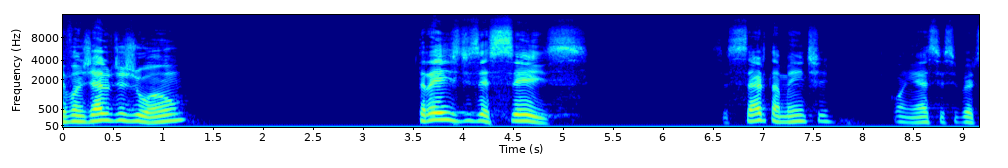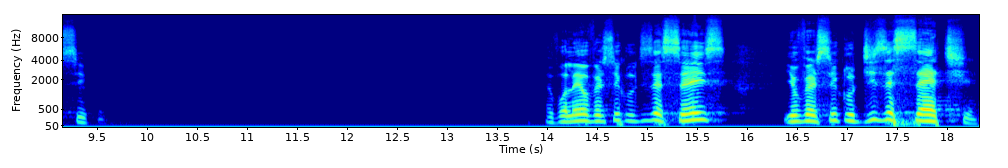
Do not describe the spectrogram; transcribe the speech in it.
Evangelho de João 3,16. Você certamente conhece esse versículo. Eu vou ler o versículo 16 e o versículo 17.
